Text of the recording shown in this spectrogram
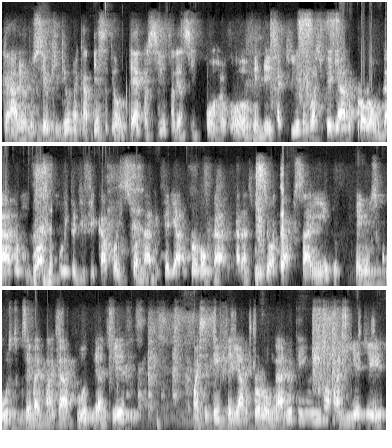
Cara, eu não sei o que deu na cabeça, deu um teco assim, eu falei assim, porra, eu vou vender isso aqui, negócio de feriado prolongado, eu não gosto muito de ficar posicionado em feriado prolongado, cara. Às vezes eu acabo saindo, tem uns custos que você vai pagar tudo, né, às vezes, mas se tem feriado prolongado, eu tenho aí uma mania de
